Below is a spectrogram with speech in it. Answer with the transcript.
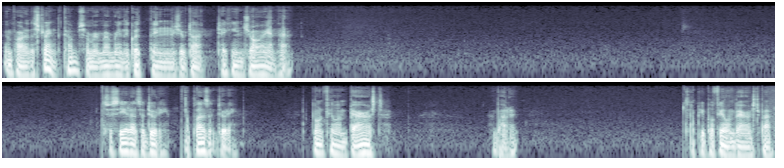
And part of the strength comes from remembering the good things you've done, taking joy in that. So see it as a duty, a pleasant duty. Don't feel embarrassed about it. Some people feel embarrassed about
